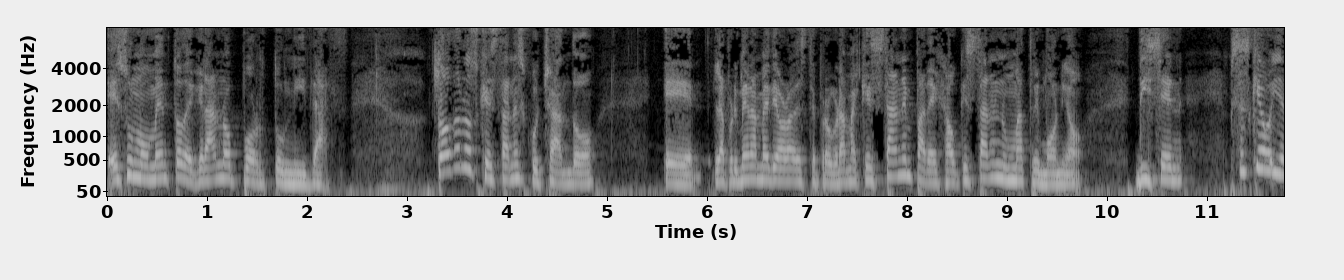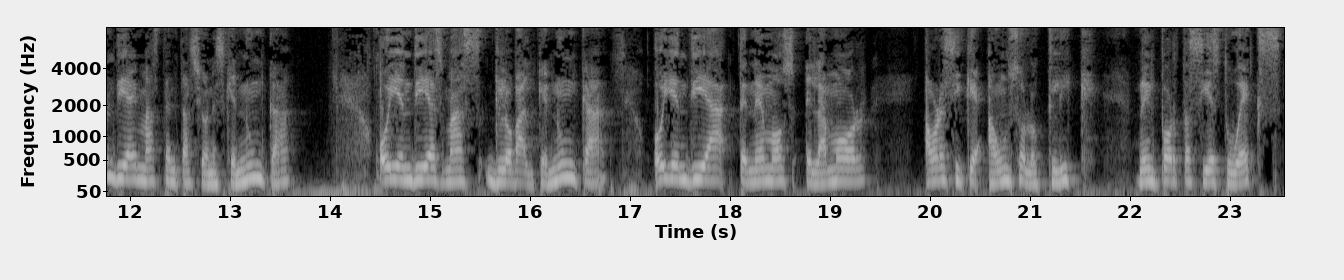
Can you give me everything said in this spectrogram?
es un momento de gran oportunidad. Todos los que están escuchando eh, la primera media hora de este programa, que están en pareja o que están en un matrimonio, dicen, pues es que hoy en día hay más tentaciones que nunca Hoy en día es más global que nunca. Hoy en día tenemos el amor, ahora sí que a un solo clic. No importa si es tu ex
